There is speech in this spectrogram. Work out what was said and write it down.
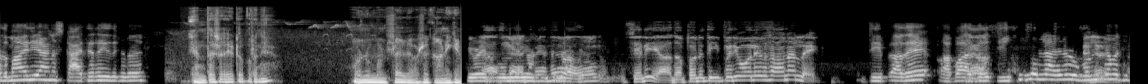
അതുമാതിരിയാണ് സ്കാറ്റർ ചെയ്തിട്ടുള്ളത് എന്താ ഷൈട്ട് പറഞ്ഞേ? ഒന്നും മനസ്സിലായില്ല പക്ഷെ കാണിക്കണം. ശരി അതപ്പോ ഒരു തീപ്പരി പോലെ ഒരു സാധനല്ലേ? അതെ അപ്പൊ അതിനെ പറ്റും.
